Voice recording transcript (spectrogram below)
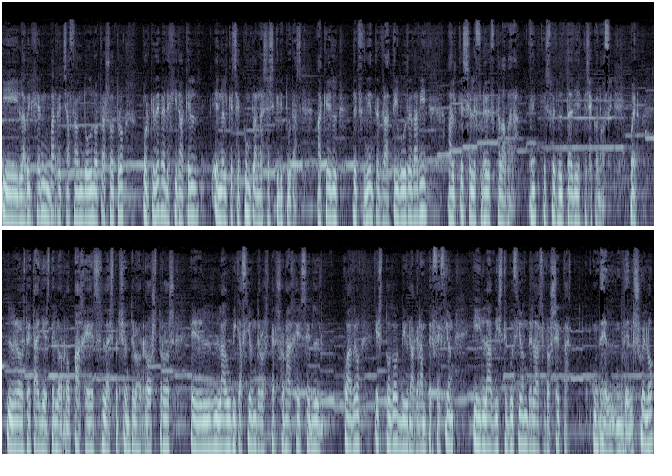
y la Virgen va rechazando uno tras otro porque debe elegir aquel en el que se cumplan las escrituras, aquel descendiente de la tribu de David al que se le florezca la vara, ¿eh? que es el detalle que se conoce. Bueno, los detalles de los ropajes, la expresión de los rostros, la ubicación de los personajes en el cuadro, es todo de una gran perfección y la distribución de las rosetas del, suelo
